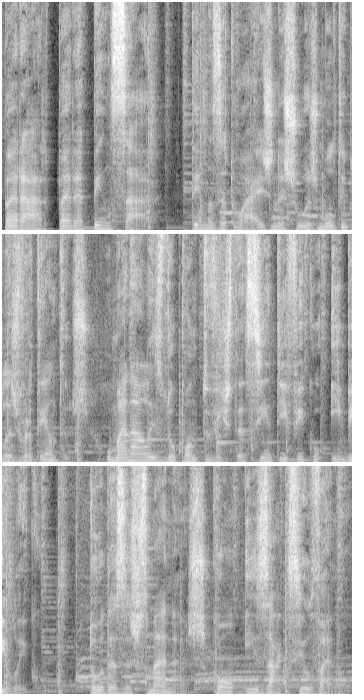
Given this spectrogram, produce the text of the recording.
Parar para pensar. Temas atuais nas suas múltiplas vertentes. Uma análise do ponto de vista científico e bíblico. Todas as semanas, com Isaac Silvano.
